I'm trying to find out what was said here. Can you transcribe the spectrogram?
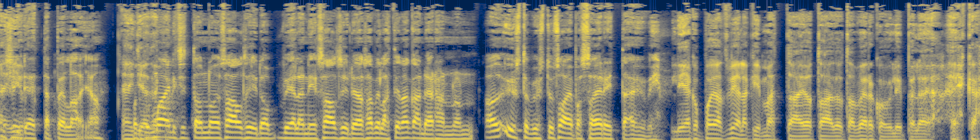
ei sidettä pelaajaa. Mutta kun mainitsit on noin Salsido vielä, niin Salsido ja Savilahti Nakanderhan on ystävysty Saipassa erittäin hyvin. Liekö pojat vieläkin mättää jotain tota verkon ylipelejä? Ehkä.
